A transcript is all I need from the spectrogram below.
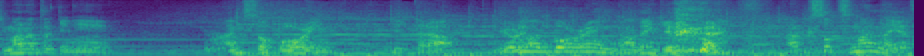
暇な時に I'm so boring って言ったら You're not boring. あ、Thank you あクソつまんないやつ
